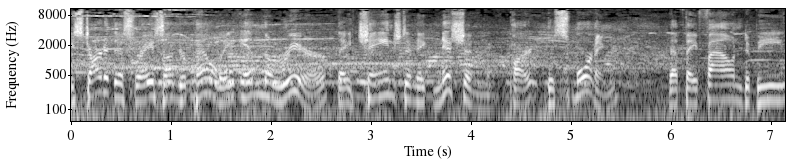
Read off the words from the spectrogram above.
He started this race under penalty in the rear. They changed an ignition part this morning that they found to be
